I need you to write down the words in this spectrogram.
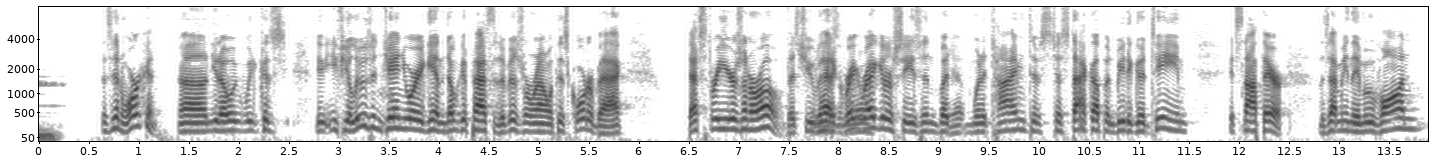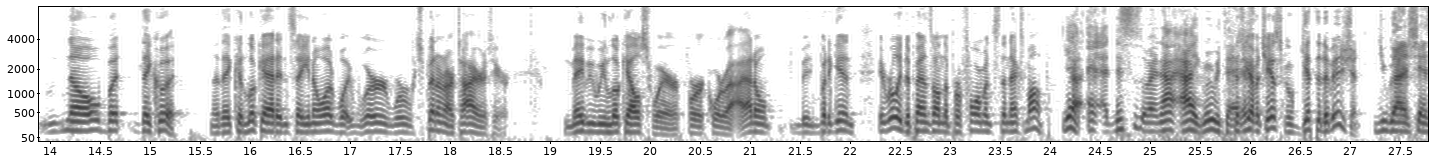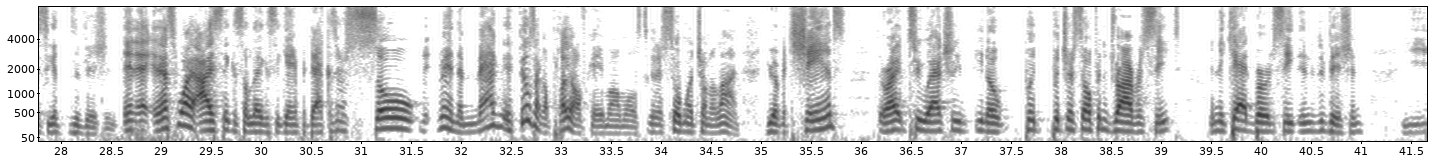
This isn't working. Uh, you know, because if you lose in January again, and don't get past the divisional round with this quarterback. That's three years in a row that you've had a great regular season, but when it's time to, to stack up and beat a good team, it's not there. Does that mean they move on? No, but they could. They could look at it and say, you know what, what we're we're spinning our tires here. Maybe we look elsewhere for a quarterback. I don't. But again, it really depends on the performance the next month. yeah, and this is and I, I agree with that. Because you have a chance to go get the division. you got a chance to get the division, and, and that's why I think it's a legacy game for Dak. Because there's so man, the magnet. It feels like a playoff game almost. There's so much on the line. You have a chance, right, to actually you know put put yourself in the driver's seat, in the catbird seat in the division.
